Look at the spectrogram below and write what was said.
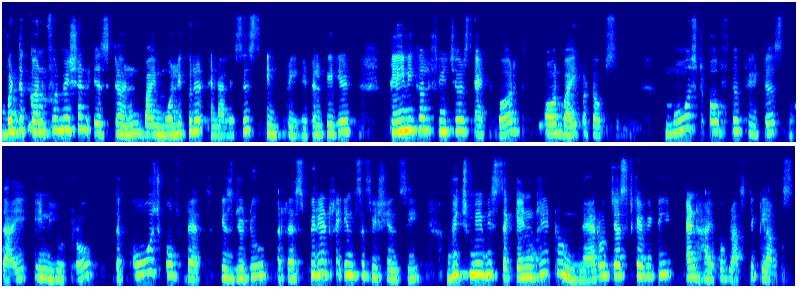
but the confirmation is done by molecular analysis in prenatal period, clinical features at birth, or by autopsy. Most of the fetus die in utero the cause of death is due to respiratory insufficiency, which may be secondary to narrow chest cavity and hypoplastic lungs,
